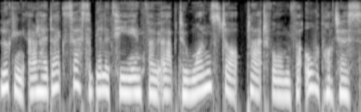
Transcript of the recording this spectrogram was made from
looking ahead accessibility info app to one-stop platform for all potters.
